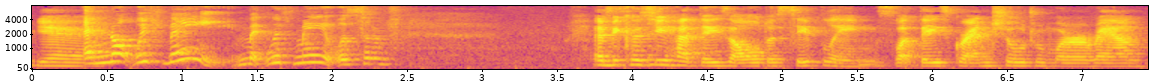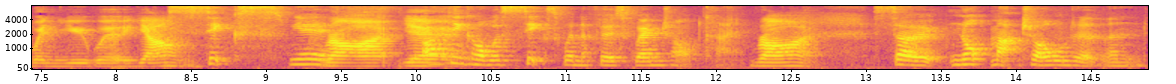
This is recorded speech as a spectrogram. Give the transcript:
Yeah. and not with me? With me, it was sort of And because you had these older siblings, like these grandchildren were around when you were young. six. Yeah, Right, yeah. I think I was six when the first grandchild came. Right. So not much older than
